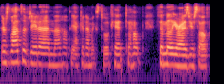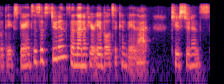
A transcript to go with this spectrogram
there's lots of data in the Healthy Academics Toolkit to help familiarize yourself with the experiences of students. And then if you're able to convey that to students,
